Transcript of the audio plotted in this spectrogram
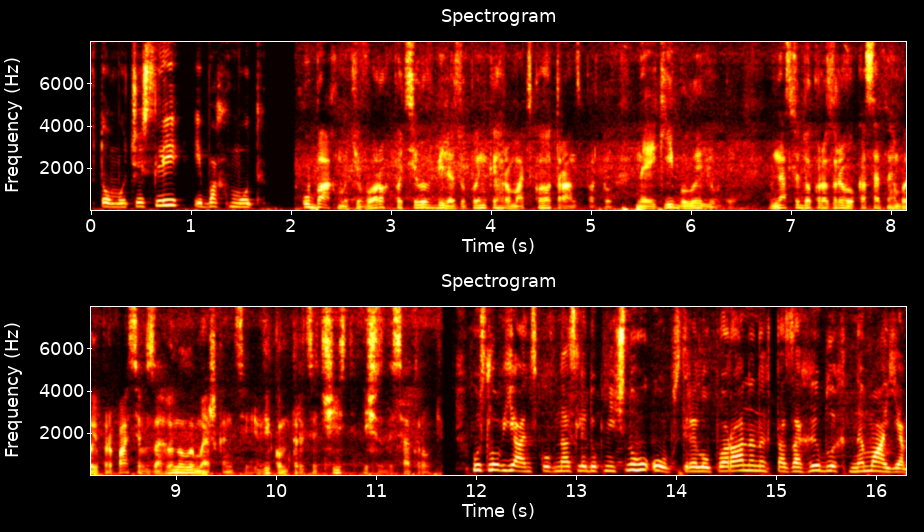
в тому числі і Бахмут. У Бахмуті ворог поцілив біля зупинки громадського транспорту, на якій були люди. Внаслідок розриву касетних боєприпасів загинули мешканці віком 36 і 60 років. У Слов'янську внаслідок нічного обстрілу поранених та загиблих немає,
